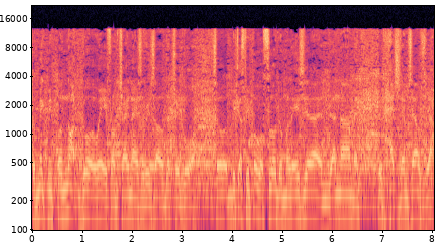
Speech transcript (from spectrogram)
to make people not go away from China as a result of the trade war. So because people will flow to Malaysia and Vietnam and to hedge themselves, yeah.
